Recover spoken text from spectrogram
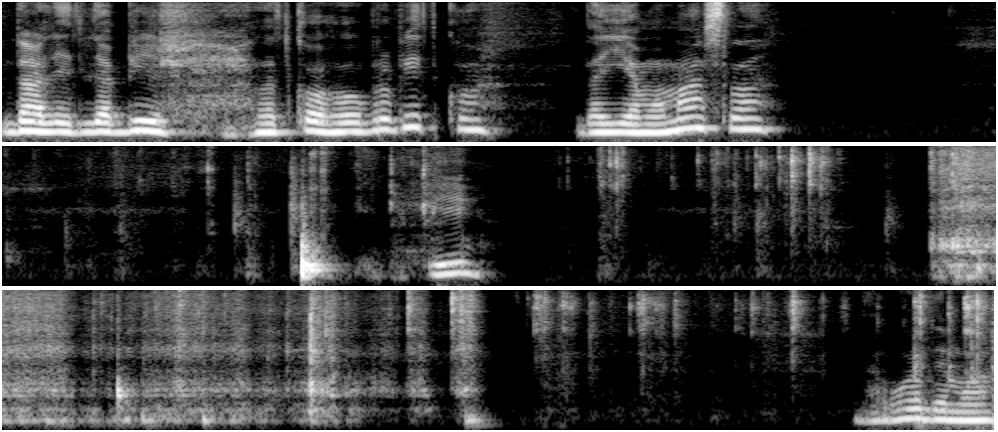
Далі для більш гладкого обробітку даємо масло і наводимо.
